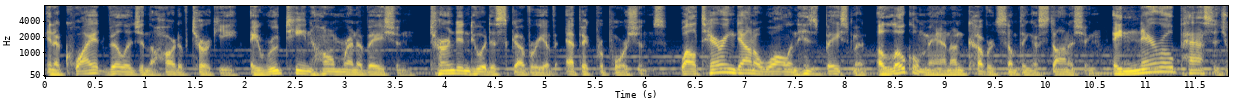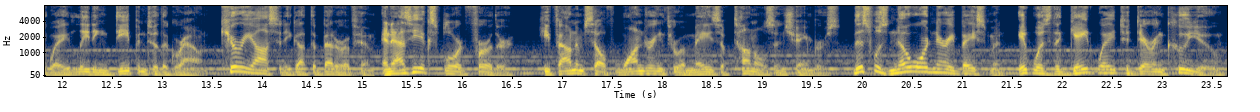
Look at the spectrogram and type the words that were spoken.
in a quiet village in the heart of Turkey, a routine home renovation turned into a discovery of epic proportions. While tearing down a wall in his basement, a local man uncovered something astonishing. A narrow passageway leading deep into the ground. Curiosity got the better of him, and as he explored further, he found himself wandering through a maze of tunnels and chambers. This was no ordinary basement. It was the gateway to Derinkuyu,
